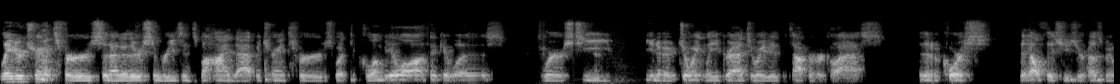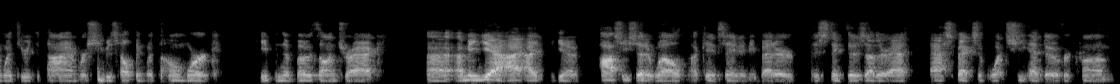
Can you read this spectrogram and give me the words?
Later transfers, and I know there's some reasons behind that, but transfers, what, to Columbia Law, I think it was, where she you know, jointly graduated at the top of her class. And then, of course, the health issues your husband went through at the time, where she was helping with the homework, keeping them both on track. Uh, I mean, yeah, I, I, you know, Hossie said it well. I can't say any better. I just think there's other a- aspects of what she had to overcome,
